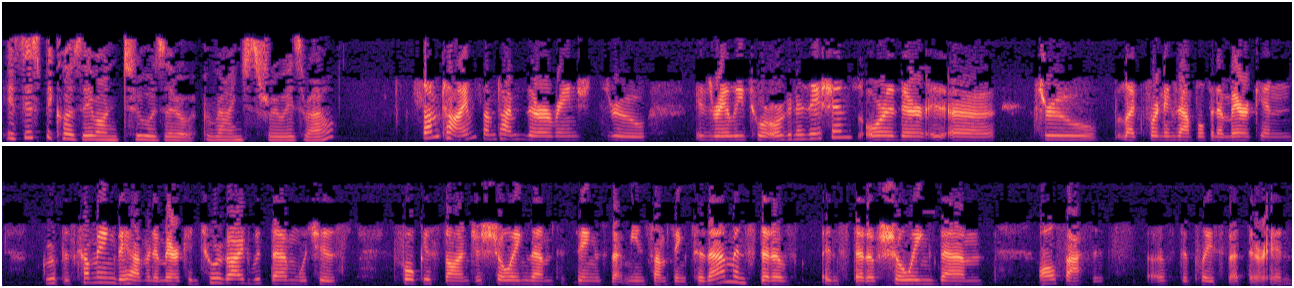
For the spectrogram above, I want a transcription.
Is this because they're on tours that are arranged through Israel? Sometimes, sometimes they're arranged through Israeli tour organizations, or they're uh, through, like for an example, if an American group is coming, they have an American tour guide with them, which is focused on just showing them the things that mean something to them instead of instead of showing them all facets of the place that they're in.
